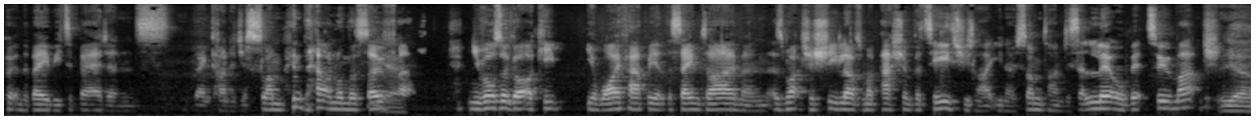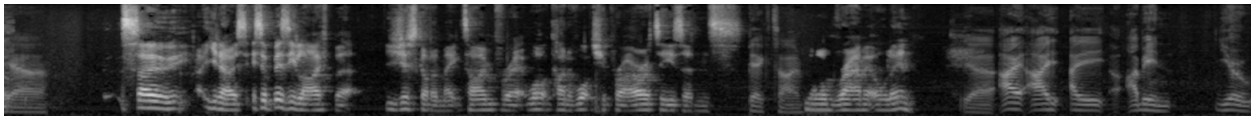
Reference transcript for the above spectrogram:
putting the baby to bed and then kind of just slumping down on the sofa. Yeah. You've also got to keep your wife happy at the same time. And as much as she loves my passion for teeth, she's like, you know, sometimes it's a little bit too much. yeah. yeah. So, you know, it's, it's a busy life, but you just got to make time for it. What kind of what's your priorities and Big time. you know, ram it all in. Yeah, I, I, I, I mean, you're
